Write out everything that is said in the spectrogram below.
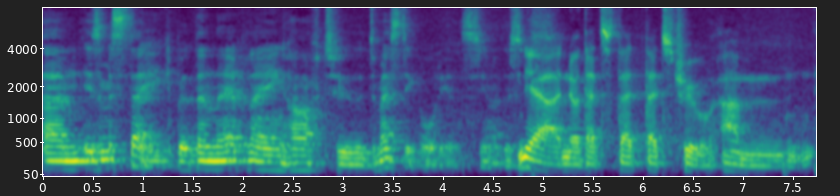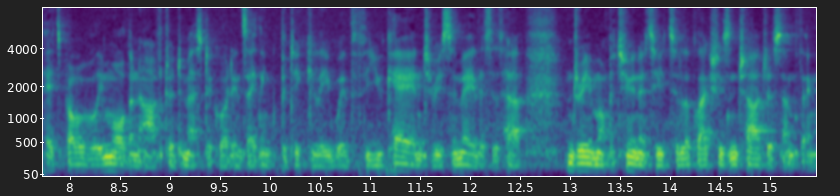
um, is a mistake. But then they're playing half to the domestic audience. You know, this. yeah, no, that's that that's true. Um, it's probably more than half to a domestic audience. I think, particularly with the UK and Theresa May, this is her dream opportunity to look like she's in charge of something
